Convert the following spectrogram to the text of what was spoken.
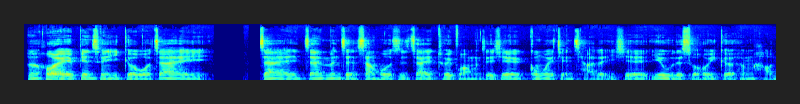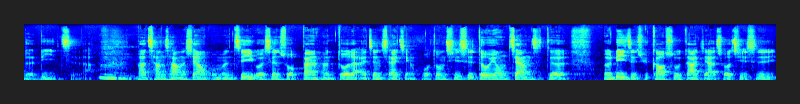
呃，后来也变成一个我在在在门诊上或者是在推广这些工位检查的一些业务的时候，一个很好的例子啦。嗯，那常常像我们自己卫生所办很多的癌症筛检活动，其实都用这样子的呃例子去告诉大家说，其实。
